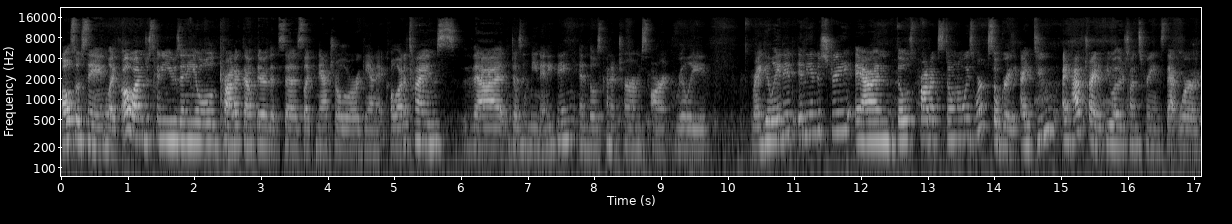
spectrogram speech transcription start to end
also saying like, oh, I'm just going to use any old product out there that says like natural or organic. A lot of times that doesn't mean anything and those kind of terms aren't really regulated in the industry and those products don't always work so great. I do, I have tried a few other sunscreens that were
